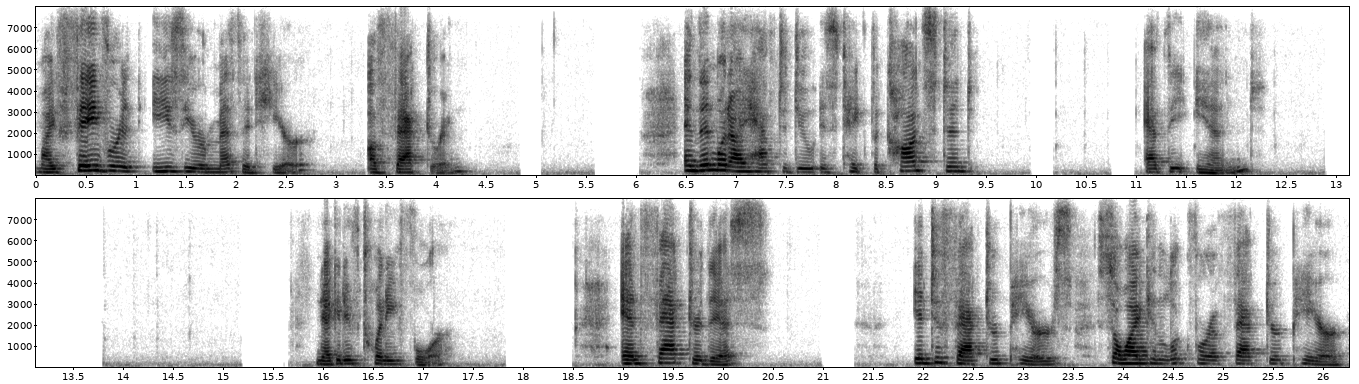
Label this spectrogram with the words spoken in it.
my favorite easier method here of factoring. And then what I have to do is take the constant at the end, negative 24, and factor this into factor pairs so I can look for a factor pair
